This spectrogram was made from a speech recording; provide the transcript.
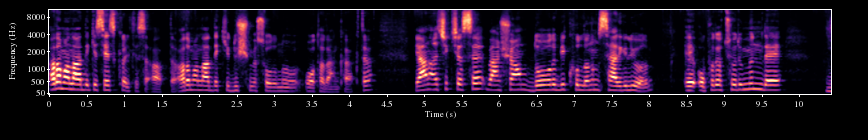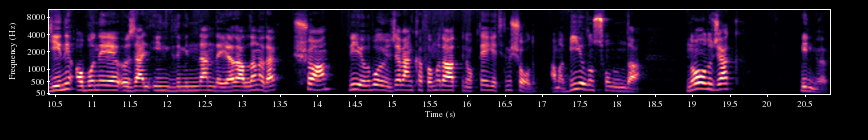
Aramalardaki ses kalitesi arttı. Aramalardaki düşme sorunu ortadan kalktı. Yani açıkçası ben şu an doğru bir kullanım sergiliyorum. E, operatörümün de yeni aboneye özel indiriminden de yararlanarak şu an bir yıl boyunca ben kafamı rahat bir noktaya getirmiş oldum. Ama bir yılın sonunda ne olacak bilmiyorum.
